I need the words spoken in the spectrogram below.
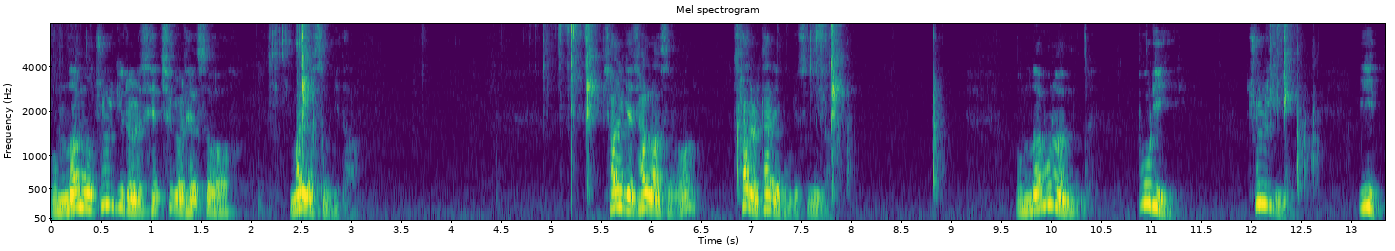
엄나무 줄기를 세척을 해서 말렸습니다. 잘게 잘라서 차를 달여 보겠습니다. 엄나무는 뿌리, 줄기, 잎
